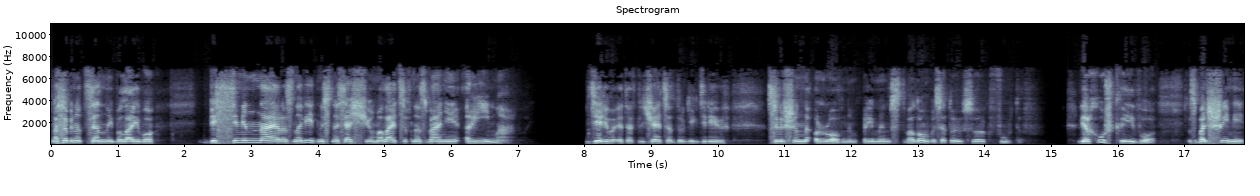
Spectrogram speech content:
Особенно ценной была его бессеменная разновидность, носящая у малайцев название Рима. Дерево это отличается от других деревьев совершенно ровным, прямым стволом высотой в 40 футов. Верхушка его с большими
